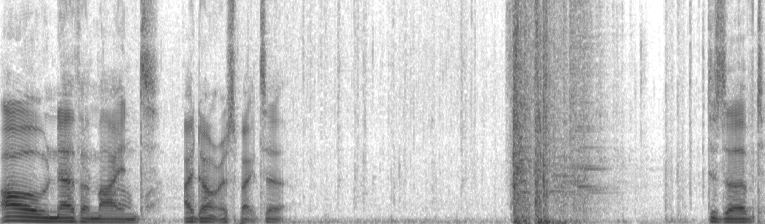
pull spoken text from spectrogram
Oh, never mind. I don't respect it. Deserved.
